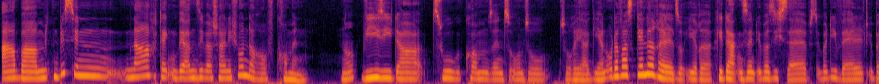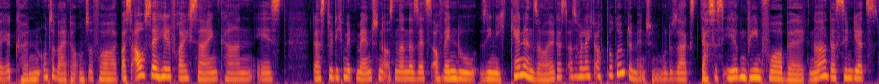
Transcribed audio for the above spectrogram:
Aber mit ein bisschen Nachdenken werden sie wahrscheinlich schon darauf kommen, ne? wie sie dazu gekommen sind, so und so zu reagieren oder was generell so ihre Gedanken sind über sich selbst, über die Welt, über ihr Können und so weiter und so fort. Was auch sehr hilfreich sein kann, ist, dass du dich mit Menschen auseinandersetzt, auch wenn du sie nicht kennen solltest, also vielleicht auch berühmte Menschen, wo du sagst, das ist irgendwie ein Vorbild, ne? Das sind jetzt,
